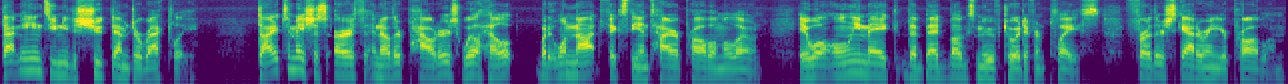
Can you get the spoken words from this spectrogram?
That means you need to shoot them directly. Diatomaceous earth and other powders will help, but it will not fix the entire problem alone. It will only make the bed bugs move to a different place, further scattering your problem.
